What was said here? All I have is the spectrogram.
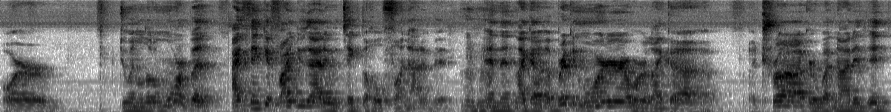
or doing a little more. But I think if I do that, it would take the whole fun out of it. Mm-hmm. And then like a, a brick and mortar or like a a truck or whatnot, it, it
